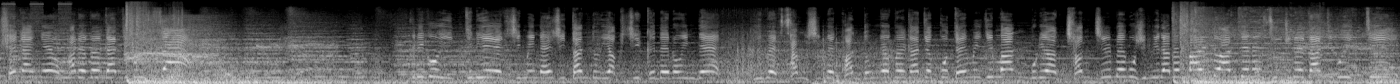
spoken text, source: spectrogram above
최강의 화력을 가지고 있어. 그리고 이트리의 핵심인 애시탄도 역시 그대로인데 230의 관통력을 가졌고 데미지만 무려 1750이라는 말도 안 되는 수치를 가지고 있지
